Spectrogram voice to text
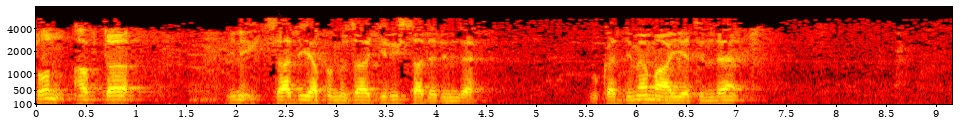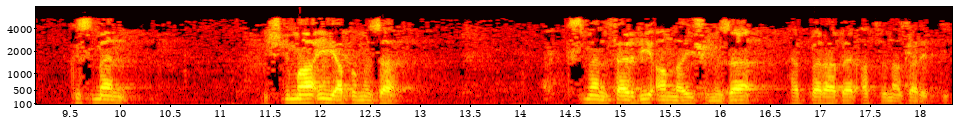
son hafta yine iktisadi yapımıza giriş sadedinde, mukaddime mahiyetinde kısmen içtimai yapımıza, kısmen ferdi anlayışımıza hep beraber atfı nazar ettik.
